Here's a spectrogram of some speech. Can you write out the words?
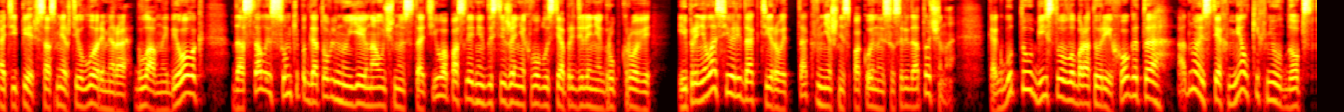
а теперь со смертью Лоримера главный биолог, достала из сумки подготовленную ею научную статью о последних достижениях в области определения групп крови и принялась ее редактировать так внешне спокойно и сосредоточенно, как будто убийство в лаборатории Хогота — одно из тех мелких неудобств,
